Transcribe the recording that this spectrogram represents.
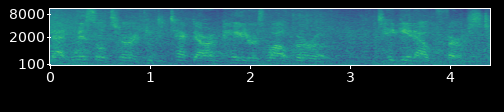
That missile turret can detect our impalers while burrowed. Take it out first.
